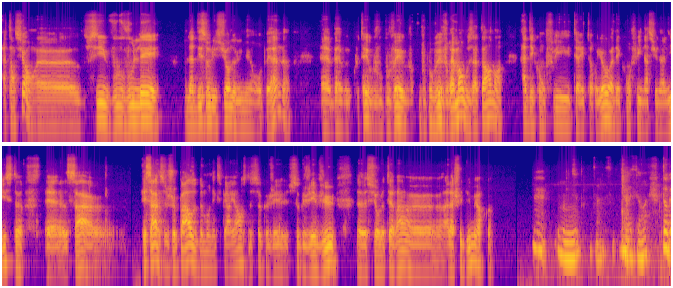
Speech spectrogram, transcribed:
attention, euh, si vous voulez la dissolution de l'Union européenne, ben, écoutez, vous pouvez, vous pouvez vraiment vous attendre à des conflits territoriaux, à des conflits nationalistes. ça, et ça, je parle de mon expérience, de ce que j'ai, ce que j'ai vu euh, sur le terrain euh, à la chute du mur, quoi. Mmh. Mmh. vrai. Donc,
